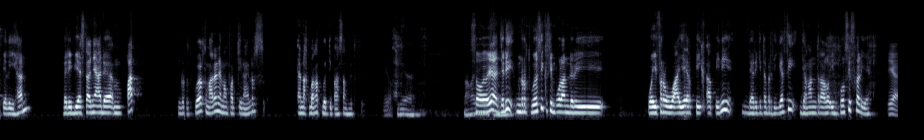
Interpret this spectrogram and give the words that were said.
pilihan. Dari biasanya ada empat, menurut gua kemarin emang 49ers enak banget buat dipasang gitu sih. Iya. Makanya So ya, gitu. jadi menurut gua sih kesimpulan dari waiver wire pick up ini dari kita bertiga sih jangan terlalu impulsif kali ya. Iya.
